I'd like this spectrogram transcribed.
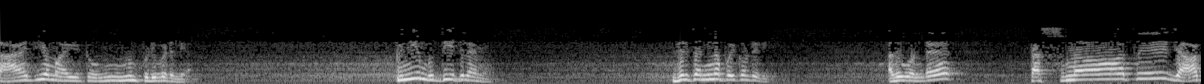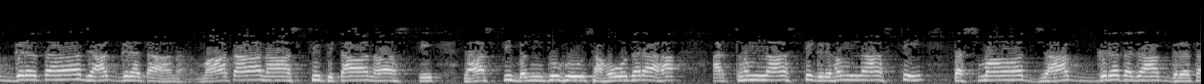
കാര്യമായിട്ടൊന്നും പിടിപെടില്ല. പിന്നെയും ബുദ്ധി ഇതിലാണ് ഇതിൽ തന്നെ പോയിക്കൊണ്ടിരിക്കും. അതുകൊണ്ട് തസ്മാത് ജാഗ്രത ജാഗ്രത മാതാ നാസ്തി പിതാ നാസ്തി നാസ്തി ബന്ധു സഹോദര അർത്ഥം നാസ്തി ഗൃഹം നാസ്തി തസ്മാത് ജാഗ്രത ജാഗ്രത.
